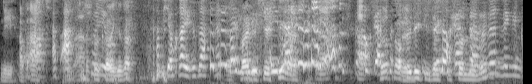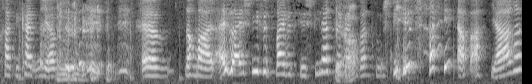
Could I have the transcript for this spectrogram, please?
Nee, ab 8. Ab 8, Hast du gerade Entschuldigung. gesagt. Habe ich auch gerade gesagt. Ne? Zwei Zwei bis vier bis vier Spieler. Spieler. Ich bin Ab auch ganz, 14. Auch für dich die ich bin auch ganz Stunde, ne? verwirrt wegen den Praktikanten hier am Tisch. ähm, Nochmal, also ein Spiel für zwei bis vier Spieler, circa Ja. 20 Minuten Spielzeit, ab 8 Jahre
